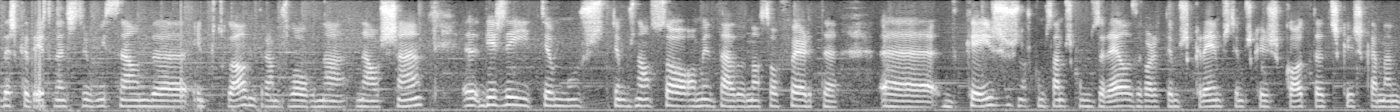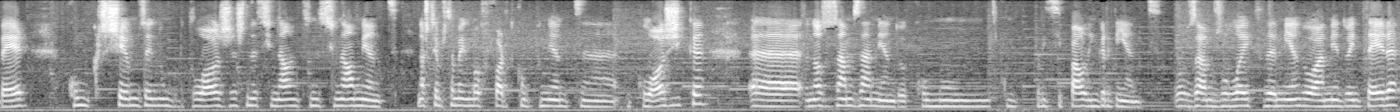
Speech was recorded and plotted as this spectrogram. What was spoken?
das cadeias de grande distribuição de, em Portugal, entramos logo na, na Auchan. Eh, desde aí temos, temos não só aumentado a nossa oferta uh, de queijos, nós começamos com mozzarelas, agora temos cremes, temos queijo cottage, queijo camembert, como crescemos em número de lojas nacional e internacionalmente. Nós temos também uma forte componente ecológica, uh, nós usamos a amêndoa como, um, como principal ingrediente. Usamos o leite de amêndoa ou a amêndoa inteira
